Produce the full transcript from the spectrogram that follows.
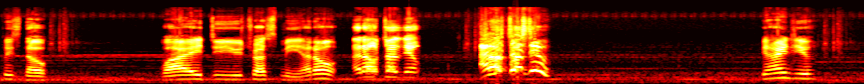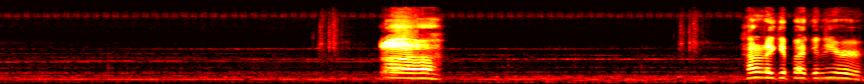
Please no. Why do you trust me? I don't. I don't trust you. I don't trust you. Behind you. Ugh. How did I get back in here?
